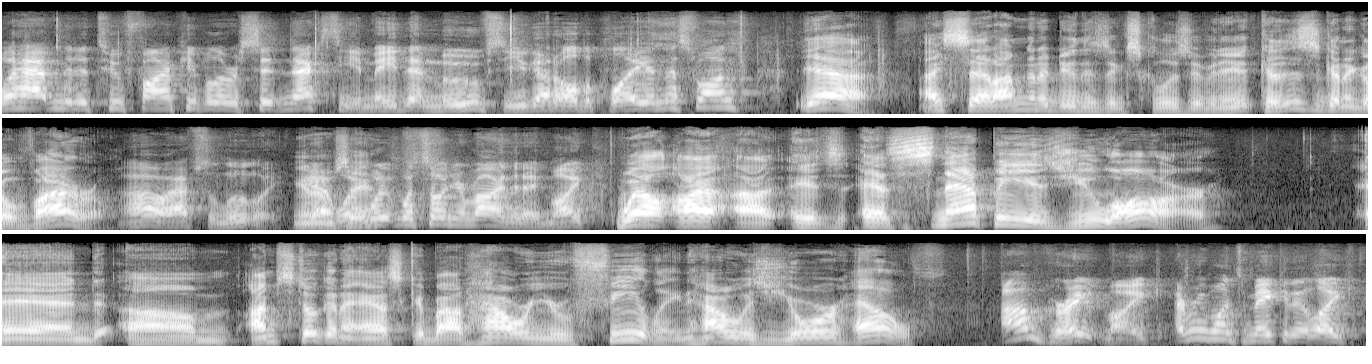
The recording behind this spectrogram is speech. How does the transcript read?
What happened to the two fine people that were sitting next to you? Made them move, so you got all the play in this one? Yeah, I said I'm going to do this exclusive because this is going to go viral. Oh, absolutely. You know yeah, what I'm saying? What's on your mind today, Mike? Well, I, uh, it's, as snappy as you are, and um, I'm still going to ask about how are you feeling? How is your health? I'm great, Mike. Everyone's making it like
